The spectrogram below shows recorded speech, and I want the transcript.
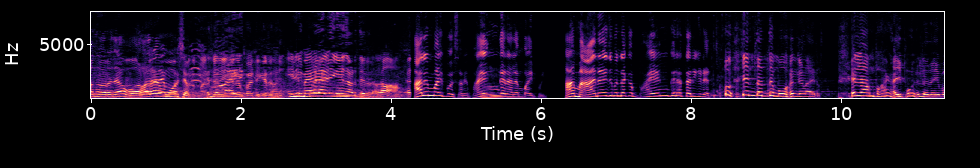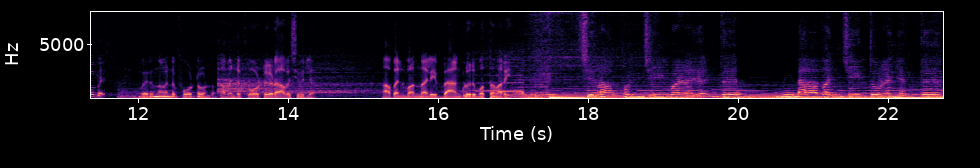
എന്ന് പറഞ്ഞാൽ വളരെ മോശം. ഇനി മേലെ ആ. അലമ്പായി പോയി സാറേ ഭയങ്കര അലമ്പായി പോയി ആ മാനേജ്മെന്റ് ഒക്കെ ഭയങ്കര തരികിട എന്തെന്ത് മോഹങ്ങളായിരുന്നു? എല്ലാം പാഴായി പോയല്ലോ ദൈവമേ. വരുന്നവന്റെ ഫോട്ടോ ഉണ്ട്. അവന്റെ ഫോട്ടോയുടെ ആവശ്യമില്ല. അവൻ വന്നാൽ ഈ ബാംഗ്ലൂർ മൊത്തം അറിയും. ചിറാപ്പുഞ്ചി മഴയത്ത് നിലാവഞ്ചി തുഴഞ്ഞത്ത്.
